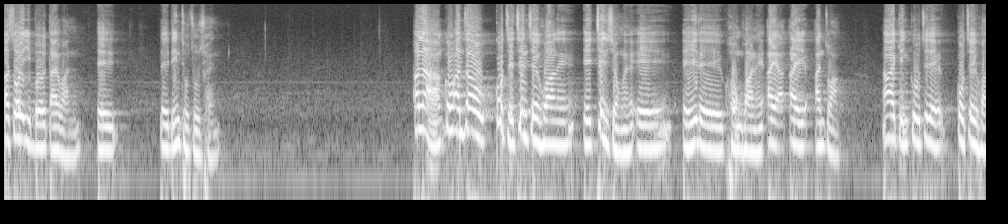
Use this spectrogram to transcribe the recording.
啊所以伊无台湾诶诶领土主权。啊那讲按照国际政治法呢，诶正常诶诶诶迄个方法呢，爱爱安怎？啊根据即个国际法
